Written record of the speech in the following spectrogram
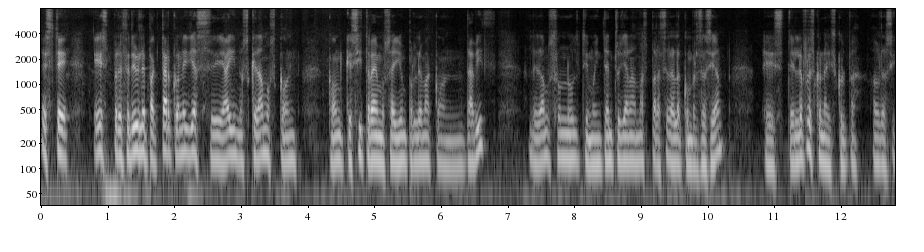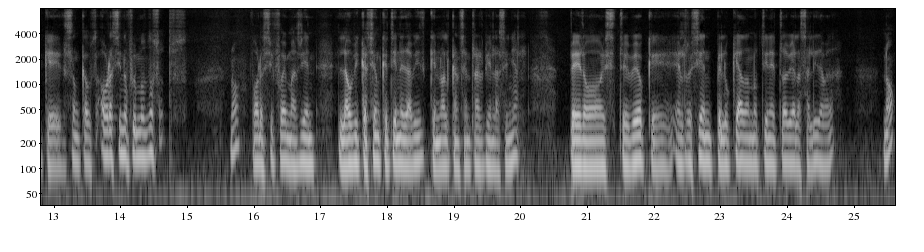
este es preferible pactar con ellas. Eh, ahí nos quedamos con, con que sí traemos ahí un problema con David. Le damos un último intento ya nada más para hacer a la conversación. Este, le ofrezco una disculpa. Ahora sí que son causas. Ahora sí no fuimos nosotros. ¿no? Ahora sí fue más bien la ubicación que tiene David que no alcanza a entrar bien la señal. Pero este veo que el recién peluqueado no tiene todavía la salida, ¿verdad? ¿No?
